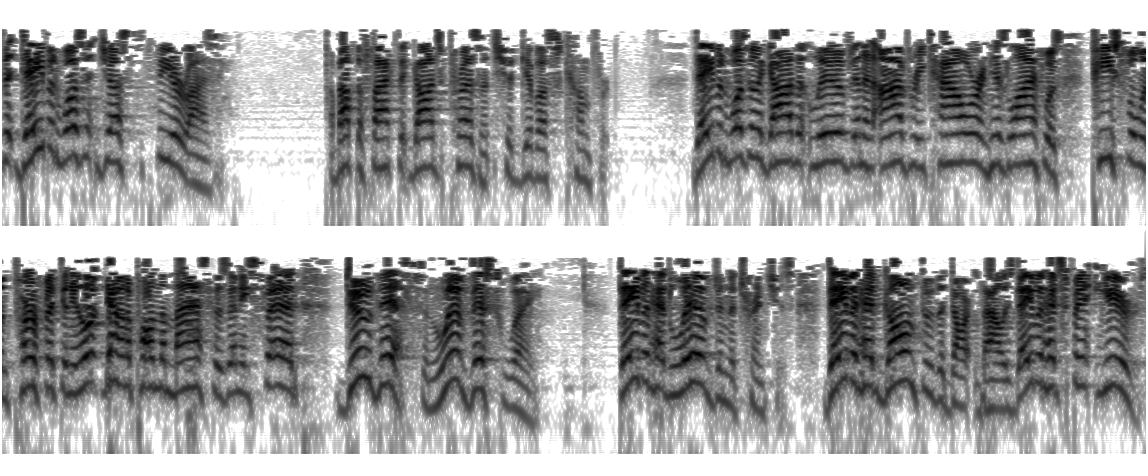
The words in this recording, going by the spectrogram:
that David wasn't just theorizing about the fact that God's presence should give us comfort. David wasn't a guy that lived in an ivory tower and his life was peaceful and perfect and he looked down upon the masses and he said, do this and live this way. David had lived in the trenches. David had gone through the dark valleys. David had spent years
